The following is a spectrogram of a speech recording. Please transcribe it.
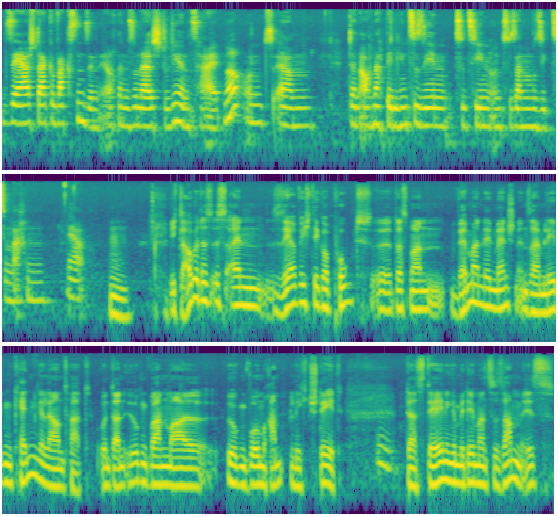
sehr stark gewachsen sind, auch in so einer Studienzeit. Ne? Und ähm, dann auch nach Berlin zu sehen, zu ziehen und zusammen Musik zu machen. Ja. Hm. Ich glaube, das ist ein sehr wichtiger Punkt, äh, dass man, wenn man den Menschen in seinem Leben kennengelernt hat und dann irgendwann mal irgendwo im Rampenlicht steht, mhm. dass derjenige, mit dem man zusammen ist,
